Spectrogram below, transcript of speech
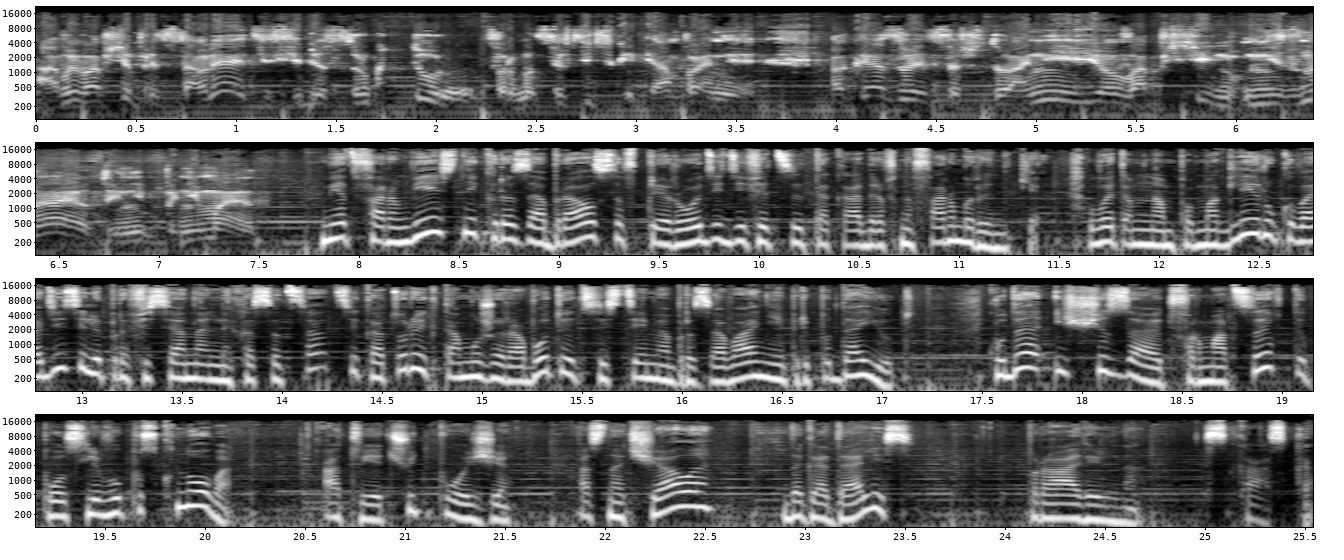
а вы вообще представляете себе структуру фармацевтической компании? Оказывается, что они ее вообще не знают и не понимают. Медфармвестник разобрался в природе дефицита кадров на фармрынке. В этом нам помогли руководители профессиональных ассоциаций, которые к тому же работают в системе образования и преподают. Куда исчезают фармацевты после выпускного? Ответ чуть позже. А сначала догадались? Правильно, сказка.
